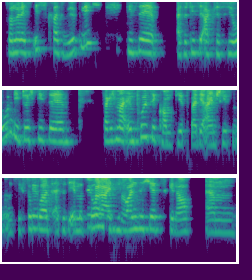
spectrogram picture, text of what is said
sondern es ist gerade wirklich diese also diese Aggression, die durch diese, sag ich mal, Impulse kommt, die jetzt bei dir einschießen und sich sofort, also die Emotionen, die wollen sich jetzt genau ähm,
